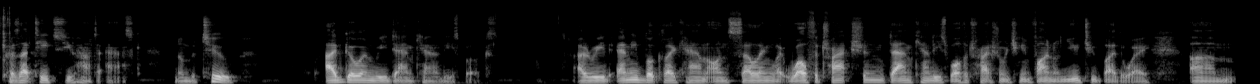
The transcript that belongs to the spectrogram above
because that teaches you how to ask. Number two, I'd go and read Dan Kennedy's books. I read any book I can on selling, like Wealth Attraction, Dan Kennedy's Wealth Attraction, which you can find on YouTube, by the way. Um,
